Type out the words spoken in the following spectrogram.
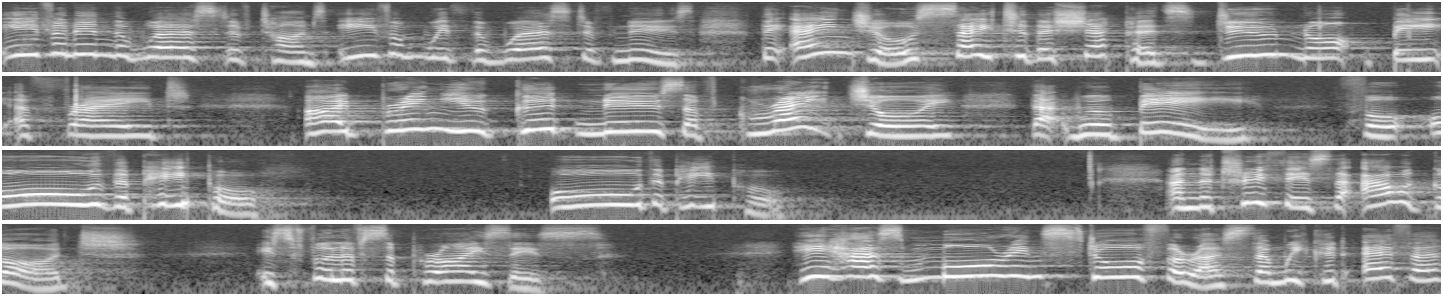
even in the worst of times, even with the worst of news. The angels say to the shepherds, Do not be afraid. I bring you good news of great joy that will be for all the people. All the people. And the truth is that our God is full of surprises. He has more in store for us than we could ever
